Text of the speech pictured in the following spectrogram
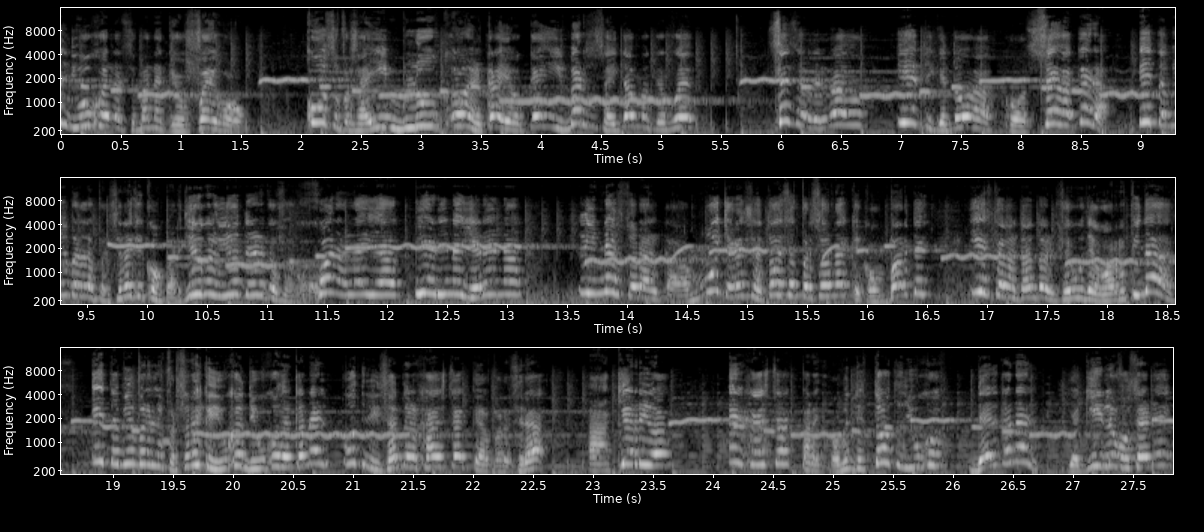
el dibujo de la semana que fue Goku Super Saiyan Blue con el Kaioken versus Saitama que fue César Delgado y etiquetó a José Vaquera. Y también para las personas que compartieron el video anterior que fue Juana Laida, Pierina y Arena y Néstor Alca. Muchas gracias a todas esas personas que comparten y están al tanto del Facebook de Gorras Pitadas. Y también para las personas que dibujan dibujos del canal utilizando el hashtag que aparecerá aquí arriba. El hashtag para que comentes todos tus dibujos del canal. Y aquí les mostraré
